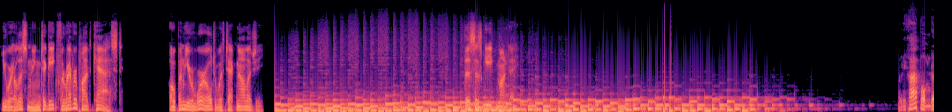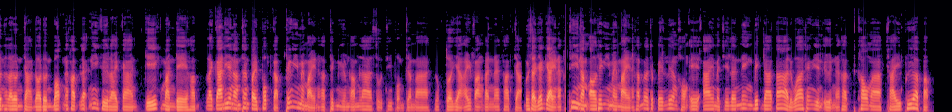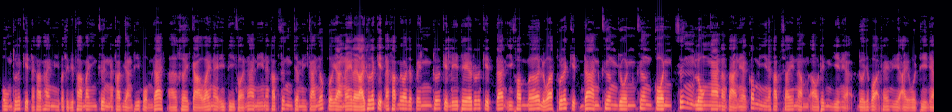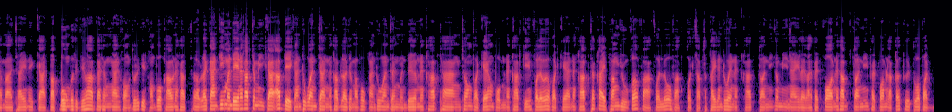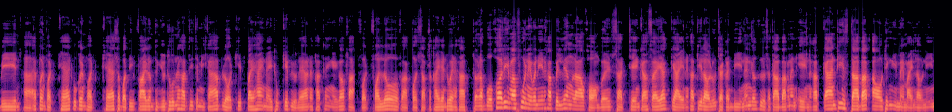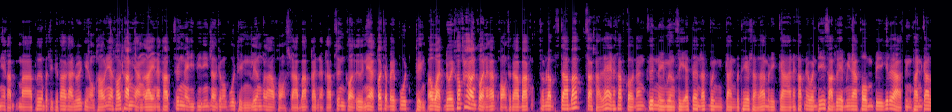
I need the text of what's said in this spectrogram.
You are listening to Geek Forever podcast. Open your world with technology. This is Geek Monday. สวัสดีครับ ผมดนทลาดนจากดอดนบล็อกนะครับ และนี่คือรายการ Geek Monday ครับ รายการที่จะนำท่านไปพบกับเทคโนโลยีใหม่ๆนะครับ เทคโนโลยีล้ำล่าสุดที่ผมจะมายกตัวอย่างให้ฟังกันนะครับ จากบริษัทยักษ์ใหญ่นะครับ ที่นำเอาเทคโนโลยีใหม่ๆนะครับ ไม่ว่าจะเป็นเรื่องของ AI Machine Learning Big Data หรือว่าเทคโนโลยีอื่นๆนะครับ เข้ามาใช้เพื่อปรับปรุงธุรกิจนะครับ ให้มีประสิทธิภาพมากยิ่งขึ้นนะครับ อย่างที่ผมได้เคยกล่าวไว้ใน EP ก่อนหน้านี้นะครับ ซึ่งจะมีการยกตัวอย่างในหลาย ๆ ธุรกิจนะครับ ไม่ว่าจะเป็นธุรกิจ retail ธุรกิจด้านอีคอมเมิร์ซ หรือว่าธุรกิจด้านเครื่องยนต์ เครื่องกล ซึ่งโรงงานต่างๆเนี่ยก็มีนะครับใช้นำเอาเทคโนโลยีเนี่ยโดยเฉพาะเทคโนโลยี IoT เนี่ยมาใช้ในการปรับปรุงประสิทธิภาพการทำงานของธุรกิจของพวกเขานะครับสำหรับรายการ Geek Monday นะครับจะมีการอัปเดตกันทุกวันจันทร์นะครับเราจะมาพบกันทุกวันจันทร์เหมือนเดิมนะครับทางช่องพอดแคสต์ของผมนะครับ Geek Forever Podcast นะครับถ้าใครฟังอยู่ก็ฝาก Follow ฝากกด Subscribe กันด้วยนะครับตอนนี้ก็มีในหลาย ๆ แพลตฟอร์มนะครับตอนนี้แพลตฟอร์มหลักก็คือตัว Podbean อ่า Apple Podcast Google Podcast Spotify รวมถึง YouTube นะครับที่จะมีการอัปโหลดคลิปไปให้ในทุกคลิปอยู่แล้วนะครับถ้าอย่างไงก็ฝากกด Follow ฝากกด Subscribe กันด้วยนะครับสำหรับหัวข้อที่มาพูดในวันนี้นะครับเป็นเรื่องราวของบริษัทเชนกาแฟยักษ์ใหญ่นะครับที่เรารู้จักกันดีนั่นก็คือ Starbucks นั่นเองนะครับการที่ Starbucks เอาเทคโนโลยีใหม่ๆ เหล่านี้เนี่ยครับมาเพิ่มประสิทธิภาพทางธุรกิจของเขาเนี่ยเขาทำอย่างไรนะครับซึ่งใน EP นี้เราจะมาพูดถึงเรื่องราวของ Starbucks กันนะครับซึ่งก่อนอื่นเนี่ยก็จะไปพูดถึงประวัติโดยคร่าวๆกันก่อนนะครับของ Starbucks สำหรับ Starbucks สาขาแรกนะครับก่อตั้งขึ้นในเมืองซีแอตเทิลรัฐเวอร์มิงตันประเทศสหรัฐอเมริกานะครับในวันที่ 31 มีนาคมปีคศาช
